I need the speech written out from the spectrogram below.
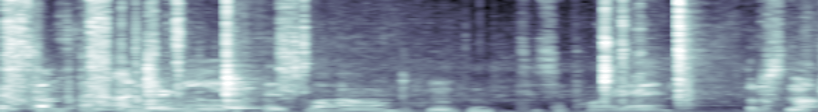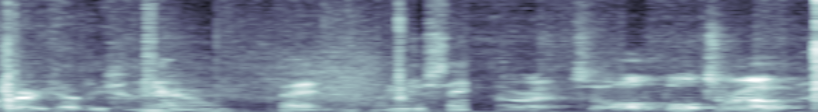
Put something underneath as well mm-hmm. to support it. But it's not very heavy. No, but I'm just saying. All right, so all the bolts are out,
